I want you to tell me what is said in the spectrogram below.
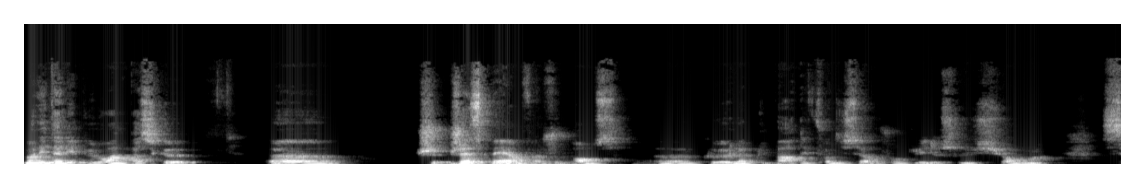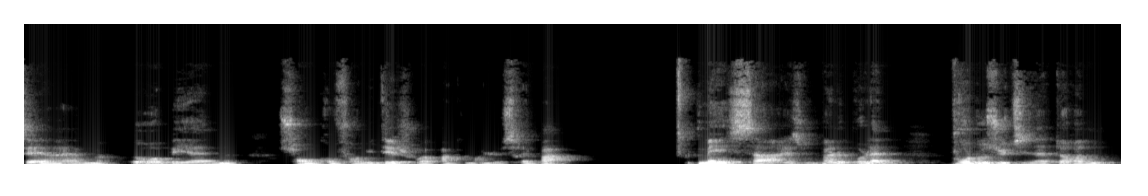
Mais on est allé plus loin parce que euh, j'espère, enfin je pense, euh, que la plupart des fournisseurs aujourd'hui de solutions CRM européennes sont en conformité. Je vois pas comment ils le seraient pas. Mais ça résout pas le problème pour nos utilisateurs à nous.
